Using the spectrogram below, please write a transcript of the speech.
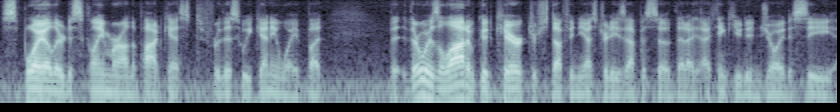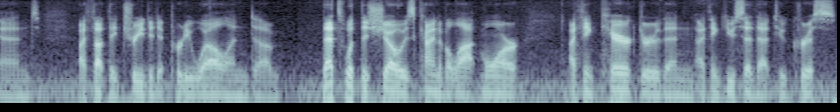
spoiler disclaimer on the podcast for this week anyway. But th- there was a lot of good character stuff in yesterday's episode that I, I think you'd enjoy to see, and I thought they treated it pretty well. And um, that's what this show is kind of a lot more. I think character than I think you said that too, Chris,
